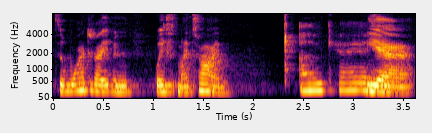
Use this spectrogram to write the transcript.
so why did I even waste my time? Okay. Yeah,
